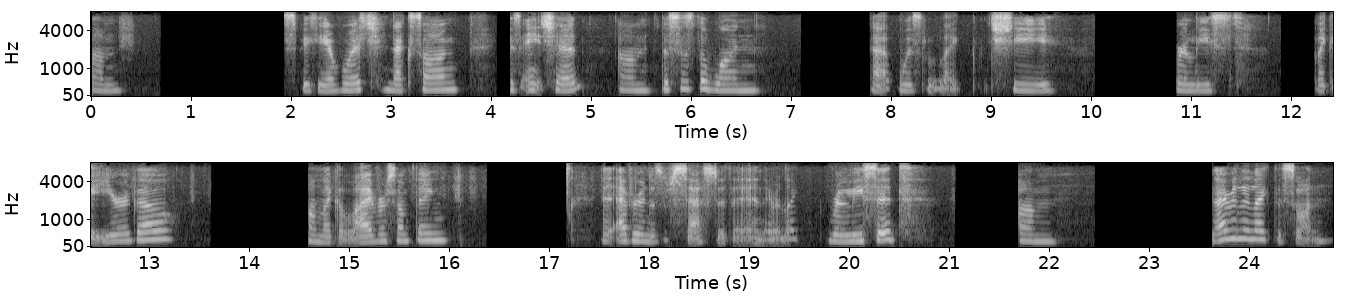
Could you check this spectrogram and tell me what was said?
Um speaking of which, next song is Ain't Shit. Um this is the one that was like she released like a year ago on like a live or something. And everyone was obsessed with it and they were like, release it. Um I really like this one.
